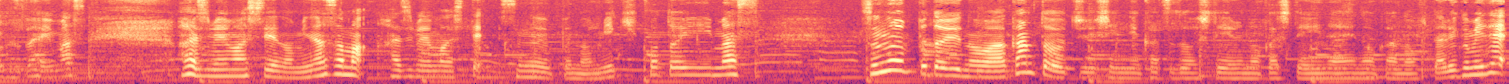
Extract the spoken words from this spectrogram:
うございます。はじめましての皆様。はじめましてスヌープのミキコと言いますスヌープというのは関東を中心に活動しているのかしていないのかの2人組で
